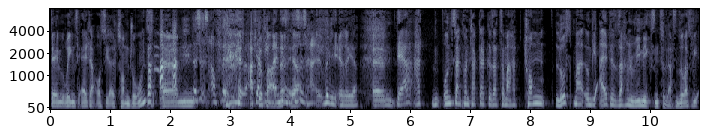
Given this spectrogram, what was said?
der übrigens älter aussieht als Tom Jones. ähm, Das ist auch wirklich Abgefahren, ne? Das Ja. ist wirklich irre, ja. ähm, der hat uns dann Kontakt hat gesagt, sag mal, hat Tom Lust mal irgendwie alte Sachen remixen zu lassen, sowas wie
